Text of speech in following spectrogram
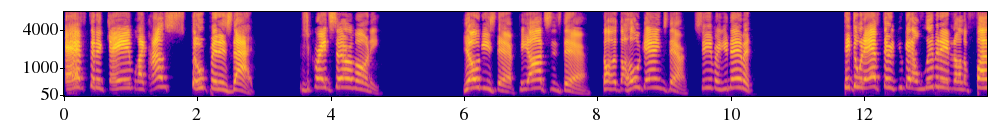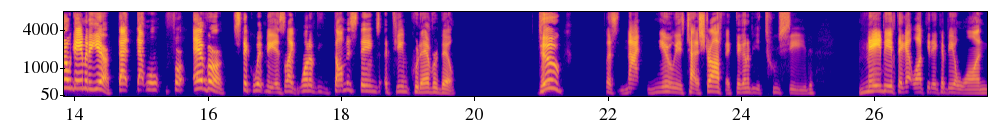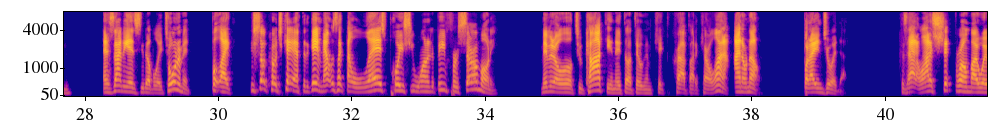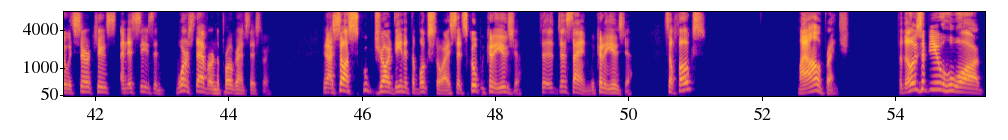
after the game? Like, how stupid is that? It was a great ceremony. Yogi's there, Piazza's there, the, the whole gang's there, Seaver, you name it. They do it after you get eliminated on the final game of the year. That that will forever stick with me as like one of the dumbest things a team could ever do. Duke, not nearly as catastrophic. They're going to be a two seed. Maybe if they get lucky, they could be a one. And it's not the NCAA tournament. But like you saw Coach K after the game, that was like the last place you wanted to be for a ceremony. Maybe they're a little too cocky and they thought they were going to kick the crap out of Carolina. I don't know. But I enjoyed that because I had a lot of shit thrown my way with Syracuse, and this season, worst ever in the program's history. You know, I saw Scoop Jardine at the bookstore. I said, Scoop, we could have used you. Just saying, we could have used you. So, folks, my olive branch. For those of you who are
